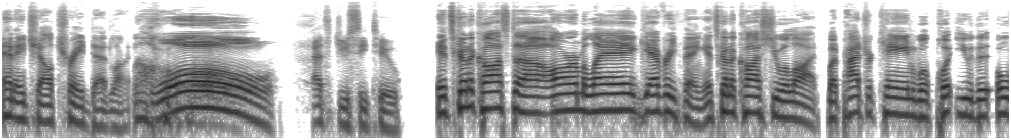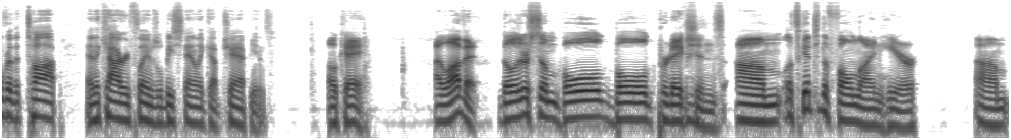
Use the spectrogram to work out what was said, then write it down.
NHL trade deadline. Oh. Whoa. That's juicy too. It's going to cost a arm, leg, everything. It's going to cost you a lot, but Patrick Kane will put you the, over the top, and the Calgary Flames will be Stanley Cup champions. Okay. I love it. Those are some bold, bold predictions. Um, let's get to the phone line here. Um,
